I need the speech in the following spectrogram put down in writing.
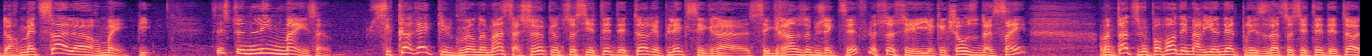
de remettre ça à leurs mains. Puis, c'est une ligne mince. Hein c'est correct que le gouvernement s'assure qu'une société d'État réplique ses, ses grands objectifs. Là. Ça, il y a quelque chose de sain. En même temps, tu veux pas voir des marionnettes président de société d'État.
